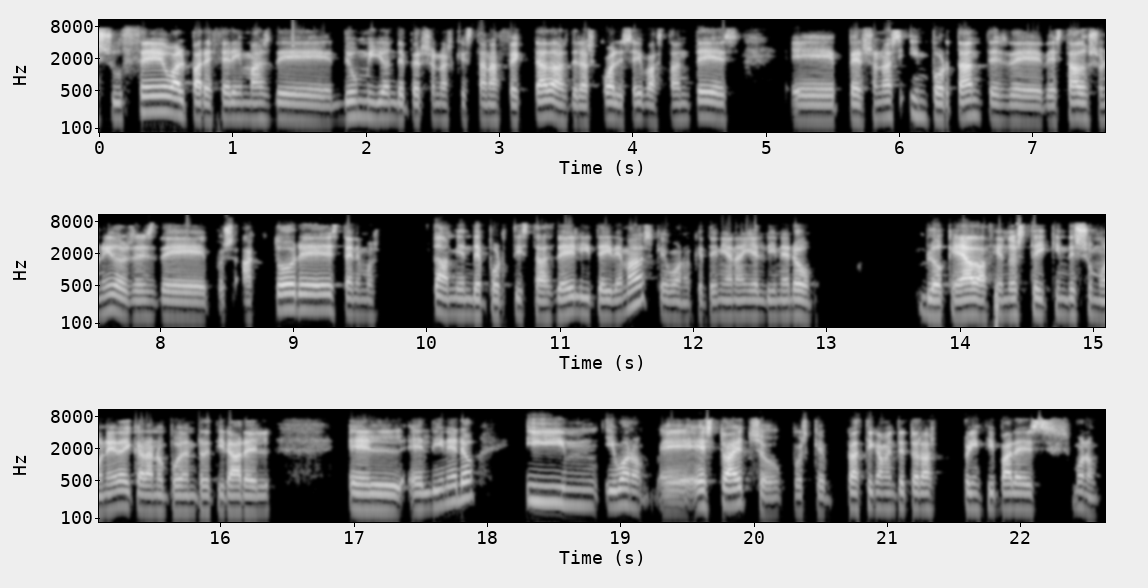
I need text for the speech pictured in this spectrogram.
su CEO, al parecer hay más de, un millón de personas que están afectadas, de las cuales hay bastantes eh, personas importantes de, Estados Unidos, desde pues, actores, tenemos también deportistas de élite y demás, que bueno, que tenían ahí el dinero bloqueado haciendo staking de su moneda y que ahora no pueden retirar el, el, dinero. Y, bueno, eh, esto ha hecho pues que prácticamente todas las principales, bueno,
